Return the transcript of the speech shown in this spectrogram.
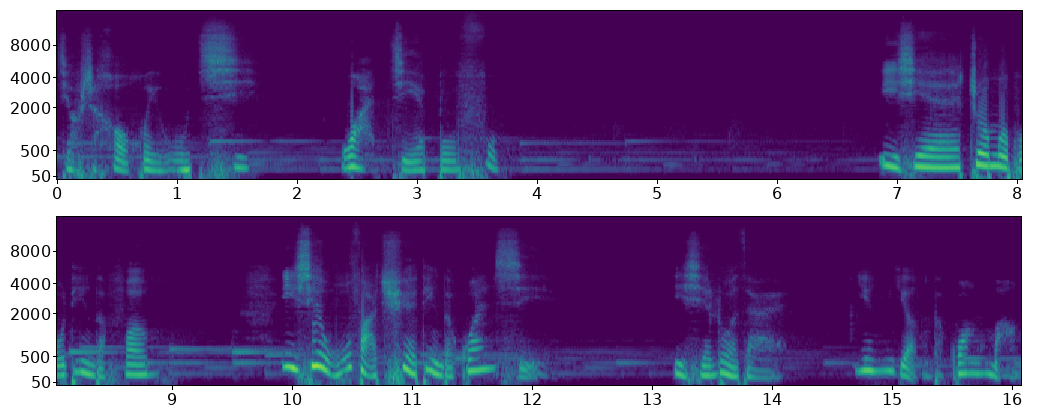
就是后会无期。万劫不复。一些捉摸不定的风，一些无法确定的关系，一些落在阴影的光芒，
